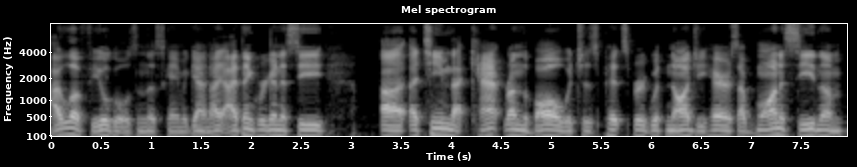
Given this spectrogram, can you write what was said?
I love field goals in this game again. I, I think we're gonna see uh, a team that can't run the ball, which is Pittsburgh with Najee Harris. I want to see them.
